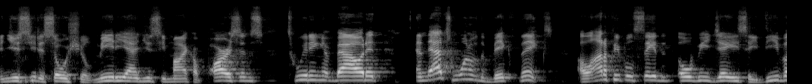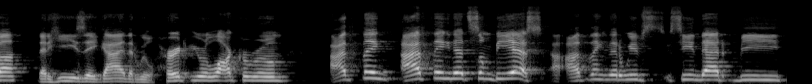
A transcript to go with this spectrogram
And you see the social media and you see Micah Parsons tweeting about it. And that's one of the big things. A lot of people say that OBJ is a diva, that he is a guy that will hurt your locker room. I think I think that's some BS. I think that we've seen that be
